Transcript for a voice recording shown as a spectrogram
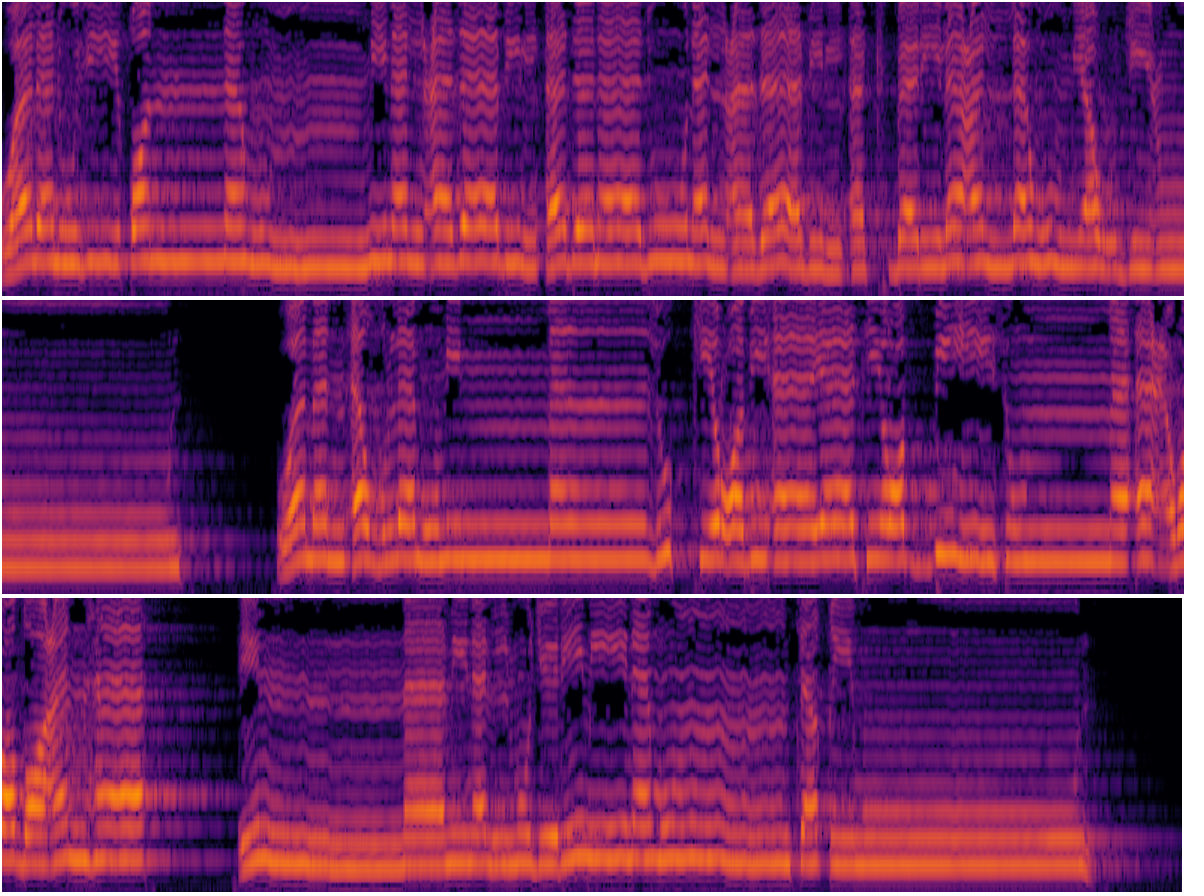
ولنذيقنهم من العذاب الأدنى دون العذاب الأكبر لعلهم يرجعون. ومن أظلم ممن ذكر بآيات ربه ثم أعرض عنها أنا من المجرمين منتقمون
